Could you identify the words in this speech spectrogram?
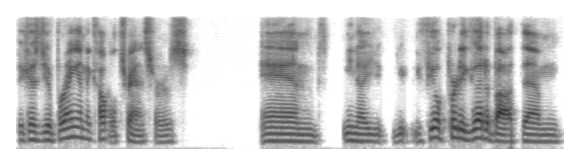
because you bring in a couple transfers, and you know you you feel pretty good about them.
